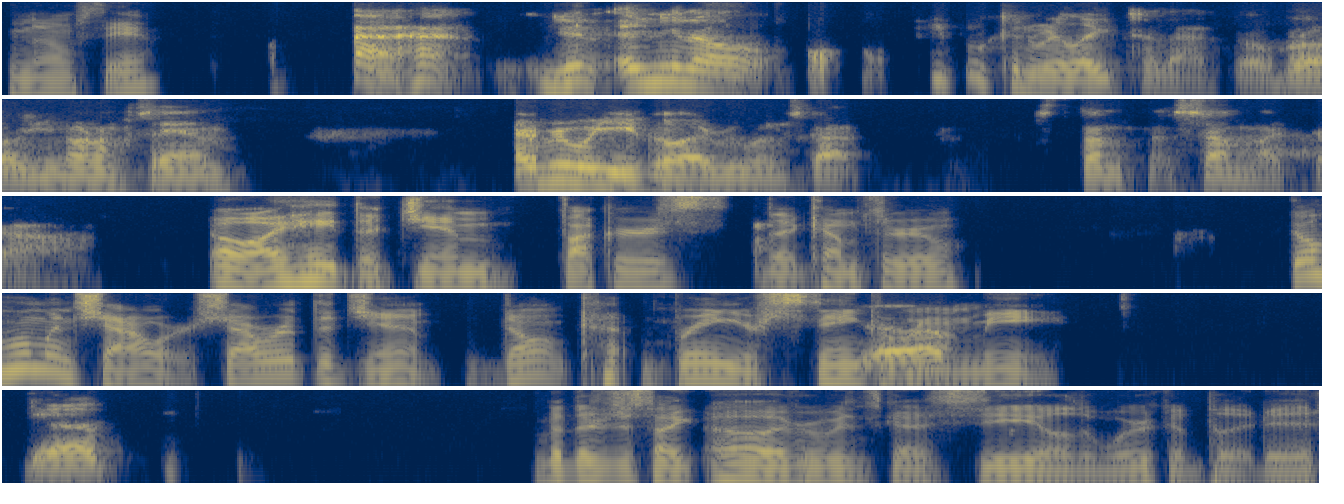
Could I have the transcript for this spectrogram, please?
You know what I'm saying? Uh-huh. You, and you know, people can relate to that though, bro. You know what I'm saying? Everywhere you go, everyone's got something, something like that. Oh, I hate the gym fuckers that come through. Go home and shower. Shower at the gym. Don't c- bring your stink Yep. around me. Yep. But they're just like, oh, everyone's got to see all the work I put in.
